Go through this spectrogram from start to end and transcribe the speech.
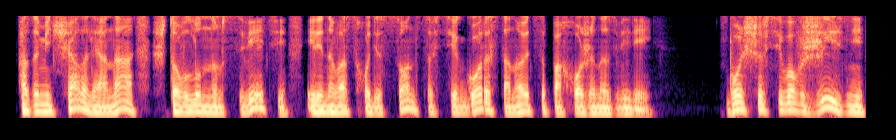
А замечала ли она, что в лунном свете или на восходе солнца все горы становятся похожи на зверей? Больше всего в жизни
